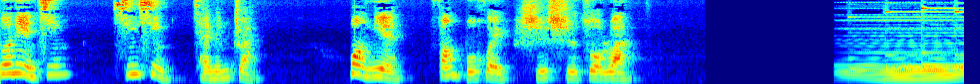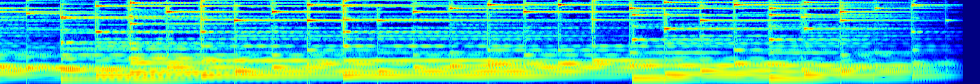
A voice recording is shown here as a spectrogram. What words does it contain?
多念经心性才能转妄念方不会时时作乱。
